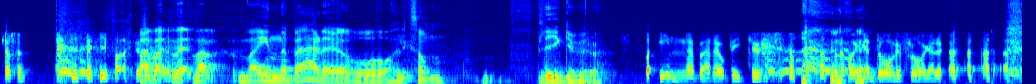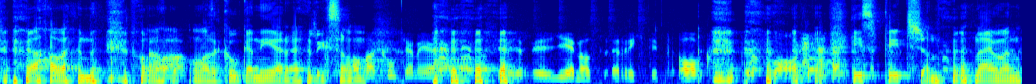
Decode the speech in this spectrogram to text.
kanske. ja, Vad var- va, va, va, vad innebär det att liksom bli guru? Vad innebär det att bli guru? det var ingen dålig fråga. ja, men, Ja. om man ska koka ner det Om liksom. man kokar ner det, om man ska ge- något riktigt avkokt svar. Hisspitchen. nej, men,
